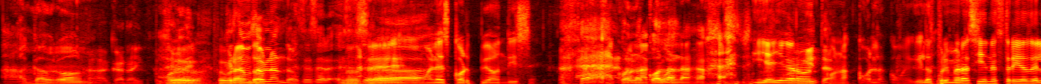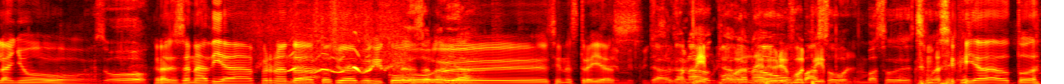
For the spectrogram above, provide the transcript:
Ah, cabrón. güey. Ah, caray. Fue- ¿Por qué? fue ¿Qué estamos Brando. hablando? Ese será, ese No sé. será- Como el escorpión, dice. Con la cola. Y ya llegaron. Con la cola, como las primeras 100 estrellas del año. Eso. Gracias a Nadia Fernanda, hasta Ciudad de México. Eh, 100 Eh, mi estrellas. pinche Te has ganado, te has ganado un vaso, people. un vaso de Se me esto. hace que ya ha dado todas.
